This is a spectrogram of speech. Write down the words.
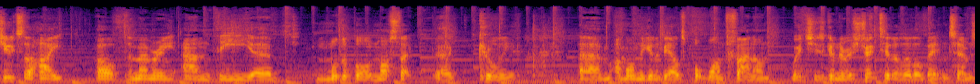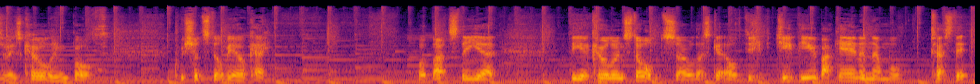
Due to the height of the memory and the uh, motherboard MOSFET uh, cooling, um, I'm only going to be able to put one fan on, which is going to restrict it a little bit in terms of its cooling, but we should still be okay. But that's the uh, the uh, cooler installed. So let's get the GPU back in and then we'll test it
